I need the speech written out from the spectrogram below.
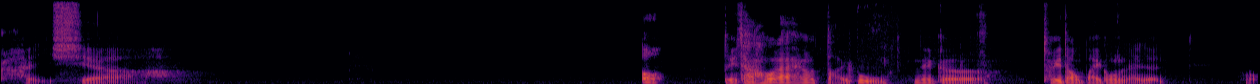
看一下，哦，对他后来还要导一部那个推倒白宫的男人，哦，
